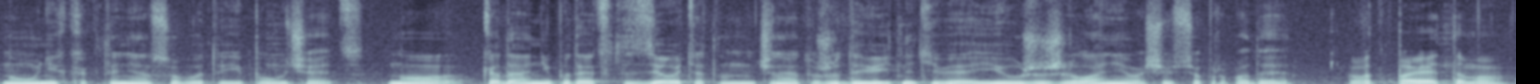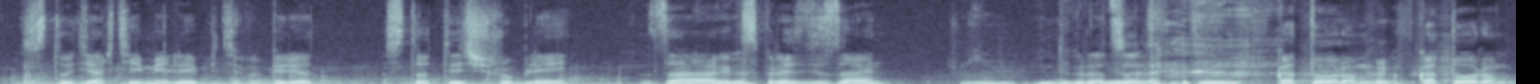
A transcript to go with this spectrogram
но у них как-то не особо это и получается. Но когда они пытаются это сделать, это начинает уже давить на тебя, и уже желание вообще все пропадает. Вот поэтому студия Артемия Лебедева берет 100 тысяч рублей за экспресс-дизайн, Что за интеграция? в котором, в котором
